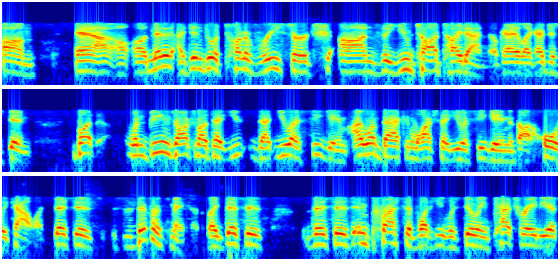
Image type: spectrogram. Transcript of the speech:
Um, and I, will admit it, I didn't do a ton of research on the Utah tight end. Okay, like I just didn't. But when Bean talked about that U, that USC game, I went back and watched that USC game and thought, "Holy cow! Like this is this is difference maker. Like this is this is impressive what he was doing. Catch radius,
